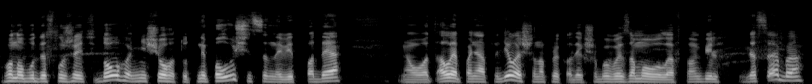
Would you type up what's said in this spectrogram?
воно буде служити довго, нічого тут не вийде, не відпаде. От. Але, понятне діло, що, наприклад, якщо б ви замовили автомобіль для себе, е,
